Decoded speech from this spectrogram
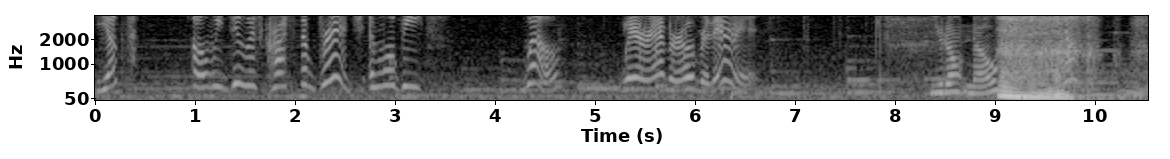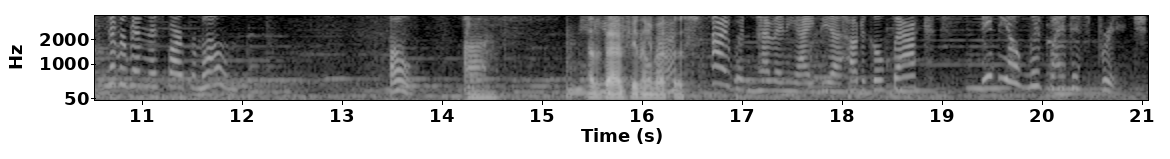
Yep. All we do is cross the bridge and we'll be. Well, wherever over there is. You don't know? Never been this far from home. Oh, uh, maybe I have a bad feeling about back? this. I wouldn't have any idea how to go back. Maybe I'll live by this bridge.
